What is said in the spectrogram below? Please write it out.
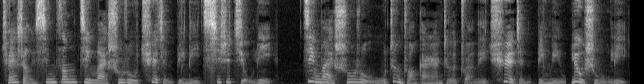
全省新增境外输入确诊病例七十九例，境外输入无症状感染者转为确诊病例六十五例，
